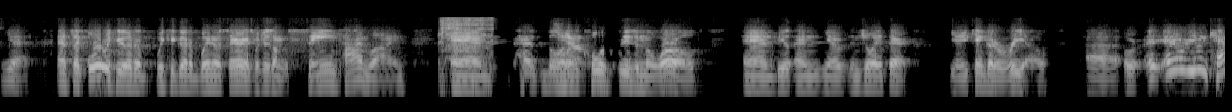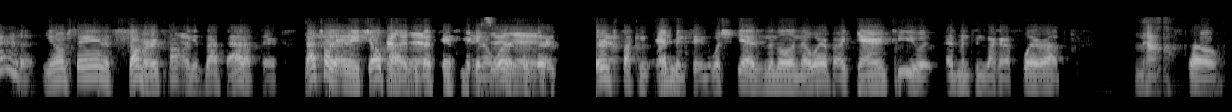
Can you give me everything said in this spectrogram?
Yeah, and it's like, or we could go to we could go to Buenos Aires, which is on the same timeline, and has one of the coolest cities in the world, and be and you know enjoy it there. You know, you can't go to Rio, uh, or and, or even Canada. You know what I'm saying? It's summer. It's not like it's that bad up there. That's why the NHL probably has Yeah. the best chance of making it work. yeah. They're, they're in fucking Edmonton, which yeah is in the middle of nowhere, but I guarantee you, Edmonton's not going to flare up. No. So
